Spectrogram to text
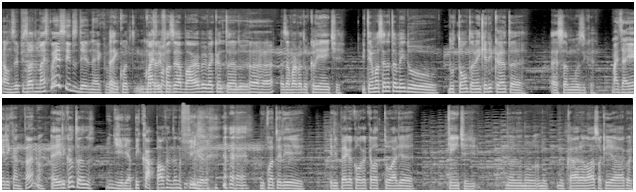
É um dos episódios mais conhecidos dele, né? Que É, enquanto, enquanto ele uma- fazer a barba, ele vai cantando. Aham. Faz a barba do cliente. E tem uma cena também do, do Tom também que ele canta essa música. Mas aí ele cantando? É ele cantando. Quem diria? Pica-pau cantando Fígaro. Enquanto ele ele pega, coloca aquela toalha quente no, no, no- no- cara lá, só que a água,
